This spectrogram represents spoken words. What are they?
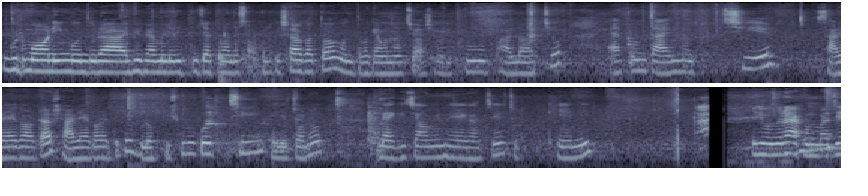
গুড মর্নিং বন্ধুরা আইভি ফ্যামিলির পূজা তোমাদের সকলকে স্বাগত বন্ধু, তোমরা কেমন আছো? আশা করি খুব ভালো আছো। এখন টাইম হচ্ছে সাড়ে এগারোটা। সাড়ে এগারোটা থেকে ব্লগটি শুরু করছি। এই যে চলো ম্যাগি চাউমিন হয়ে গেছে। খেয়ে নিই এই যে বন্ধুরা, এখন বাজে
